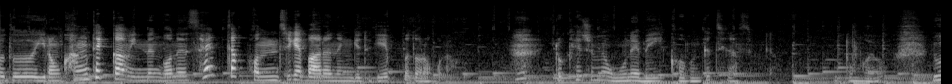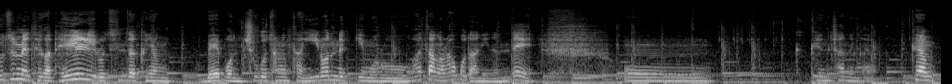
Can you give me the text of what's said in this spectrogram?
저도 이런 광택감 있는 거는 살짝 번지게 바르는 게 되게 예쁘더라고요. 이렇게 해주면 오늘 메이크업은 끝이 났습니다. 어떤가요? 요즘에 제가 데일리로 진짜 그냥 매번 주구장창 이런 느낌으로 화장을 하고 다니는데 음, 괜찮은가요? 그냥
